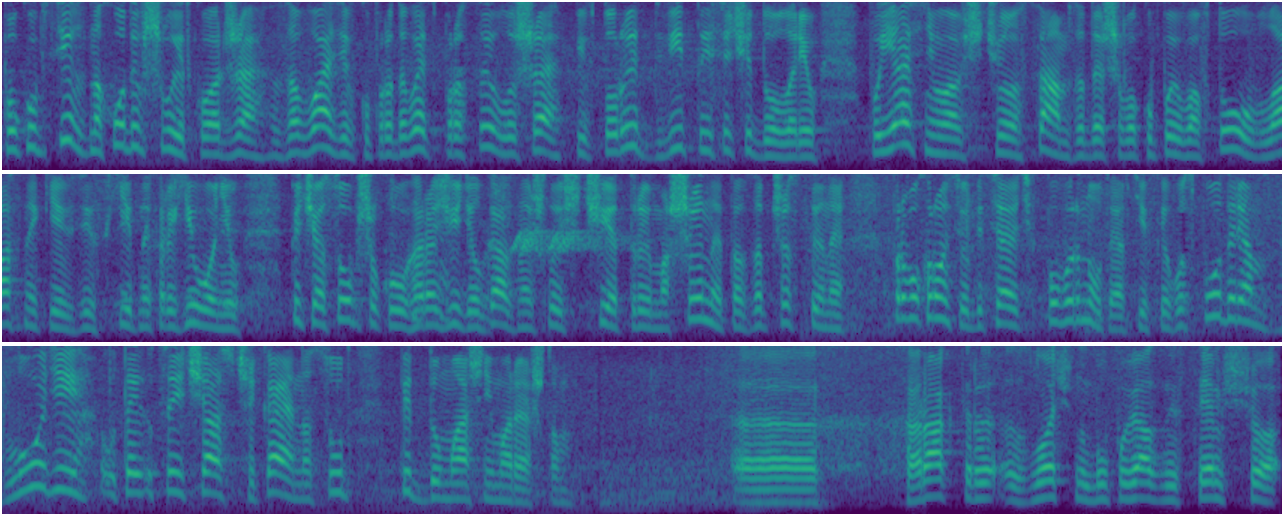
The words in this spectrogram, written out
Покупців знаходив швидко, адже за вазівку продавець просив лише півтори-дві тисячі доларів. Пояснював, що сам задешево купив авто у власників зі східних регіонів. Під час обшуку у гаражі ділка знайшли ще три машини та запчастини. Правоохоронці обіцяють повернути автівки господарям. Злодій у цей час чекає на суд під домашнім арештом. Е, Характер злочину був пов'язаний з тим, що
